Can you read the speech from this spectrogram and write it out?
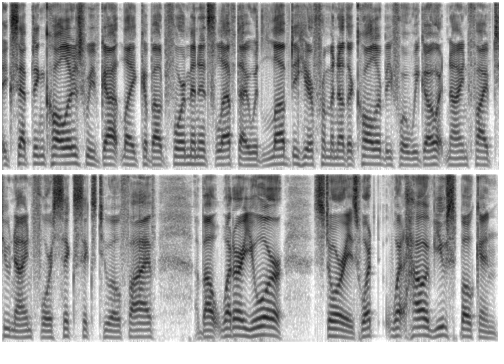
accepting callers. We've got like about four minutes left. I would love to hear from another caller before we go at 952 946 6205 about what are your stories? What, what, how have you spoken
